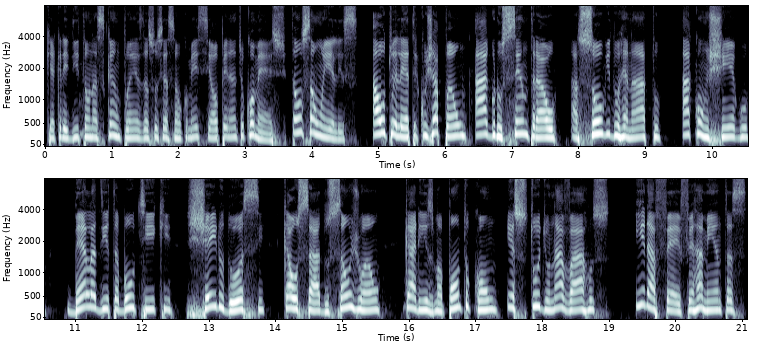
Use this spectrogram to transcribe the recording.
que acreditam nas campanhas da Associação Comercial perante o comércio. Então são eles: Autoelétrico Japão, Agro Central, Açougue do Renato, Aconchego, Bela Dita Boutique, Cheiro Doce, Calçado São João, Carisma.com, Estúdio Navarros, Irafé e Ferramentas,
